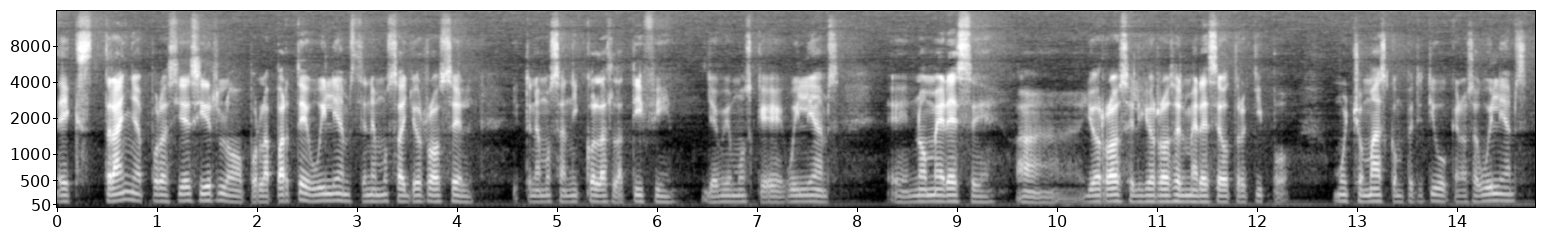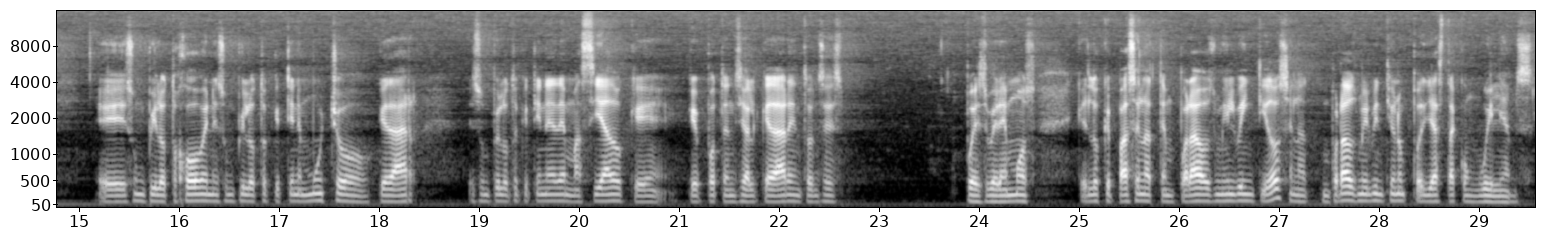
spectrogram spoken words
extraña, por así decirlo. Por la parte de Williams tenemos a Joe Russell y tenemos a Nicolas Latifi. Ya vimos que Williams eh, no merece a Joe Russell Joe Russell merece otro equipo mucho más competitivo que no sea Williams. Es un piloto joven, es un piloto que tiene mucho que dar, es un piloto que tiene demasiado que, que potencial que dar. Entonces, pues veremos qué es lo que pasa en la temporada 2022. En la temporada 2021 pues ya está con Williams.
